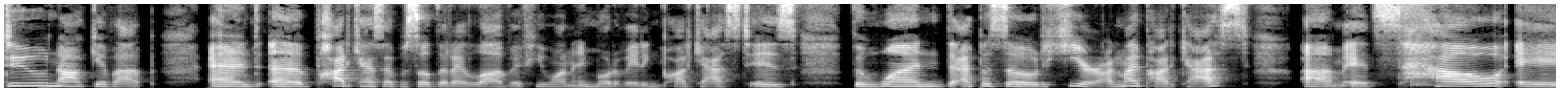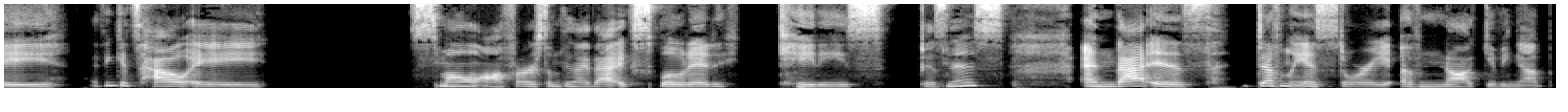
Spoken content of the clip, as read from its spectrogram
Do not give up. And a podcast episode that I love, if you want a motivating podcast, is the one, the episode here on my podcast. Um, it's how a, I think it's how a small offer or something like that exploded Katie's business. And that is definitely a story of not giving up,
